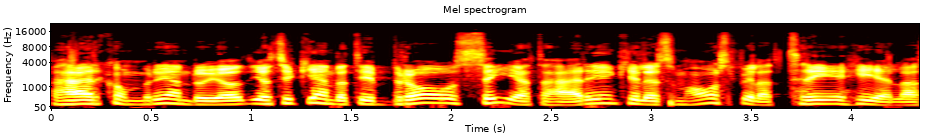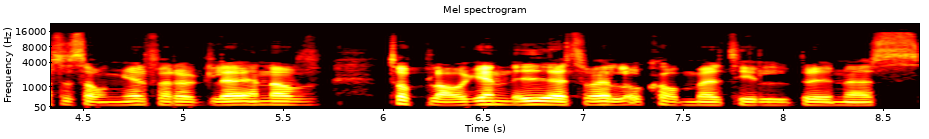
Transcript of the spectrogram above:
för här kommer det ändå, jag, jag, tycker ändå att det är bra att se att det här är en kille som har spelat tre hela säsonger för Rögle, en av topplagen i SHL och kommer till Brynäs.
